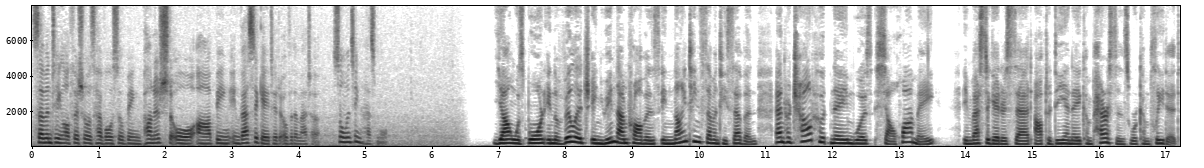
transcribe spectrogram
17 officials have also been punished or are being investigated over the matter. Song Wenjing has more. Yang was born in a village in Yunnan province in 1977, and her childhood name was Xiao Huamei, investigators said after DNA comparisons were completed.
